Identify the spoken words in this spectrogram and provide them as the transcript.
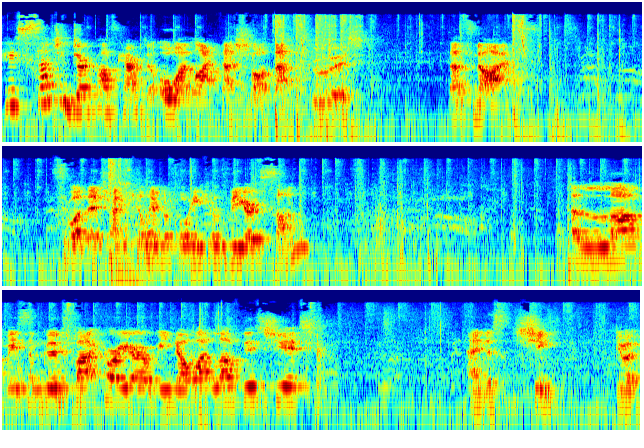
He's such a dope ass character. Oh, I like that shot. That's good. That's nice. So what, they're trying to kill him before he kills Viggo's son? I love me some good fight choreo. We know I love this shit. And just shing. Do it.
